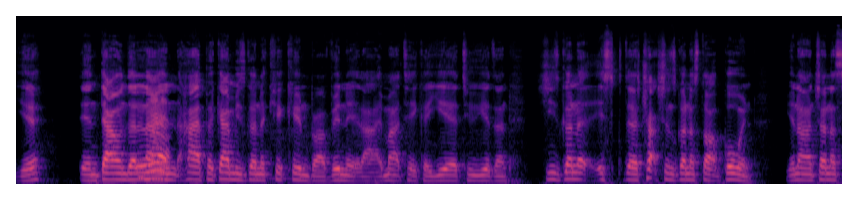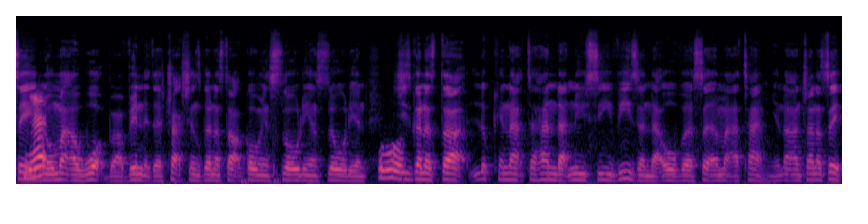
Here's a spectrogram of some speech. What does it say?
yeah. Then down the line, hypergamy's gonna kick in, bruv, innit? Like it might take a year, two years, and she's gonna it's the attraction's gonna start going. You know what I'm trying to say? Yep. No matter what, bruv, innit? The attraction's gonna start going slowly and slowly, and Cool. she's gonna start looking at to hand out new CVs and that over a certain amount of time. You know what I'm trying to say?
